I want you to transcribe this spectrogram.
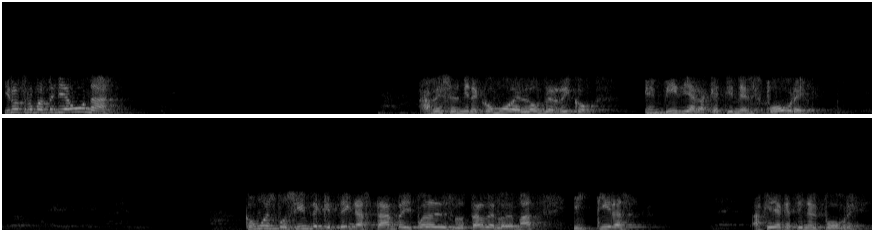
Y el otro más tenía una. A veces mire cómo el hombre rico envidia la que tiene el pobre. ¿Cómo es posible que tengas tanta y puedas disfrutar de lo demás y quieras aquella que tiene el pobre?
